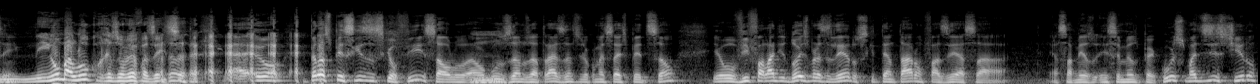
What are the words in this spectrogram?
Nenhum maluco resolveu fazer isso. é, eu, pelas pesquisas que eu fiz, Saulo, há hum. alguns anos atrás, antes de eu começar a expedição, eu ouvi falar de dois brasileiros que tentaram fazer essa, essa mesmo, esse mesmo percurso, mas desistiram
